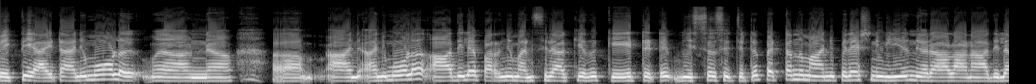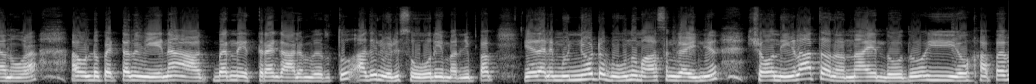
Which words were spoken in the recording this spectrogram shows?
വ്യക്തിയായിട്ട് അനുമോൾ പിന്നെ, അനുമോൾ ആദിലെ പറഞ്ഞ് മനസ്സിലാക്കിയത് കേട്ടിട്ട് വിശ്വസിച്ചിട്ട് പെട്ടെന്ന് മാനിപ്പുലേഷന് വീഴുന്ന ഒരാളാണ് ആദില നൂറ. അതുകൊണ്ട് പെട്ടെന്ന് വീണ അക്ബറിനെ ഇത്രയും കാലം വെറുത്തു. അതിനൊരു സോറിയും പറഞ്ഞു. ഇപ്പം ഏതായാലും മുന്നോട്ട് മൂന്ന് മാസം കഴിഞ്ഞ് ഷോ നീളാത്ത നന്നായെന്ന് തോന്നുന്നു. അയ്യോ അപ്പം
